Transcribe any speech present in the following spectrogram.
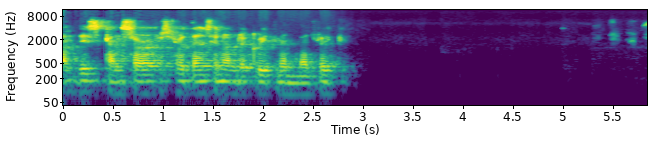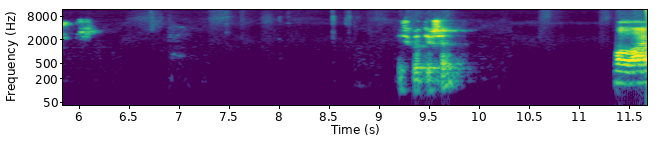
And this can serve as retention and recruitment metric. Is what you said? Well, I,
